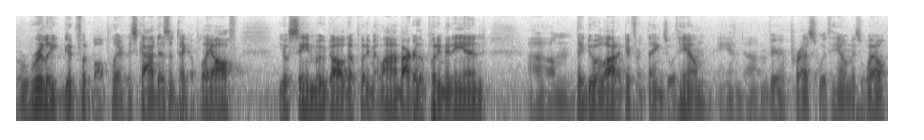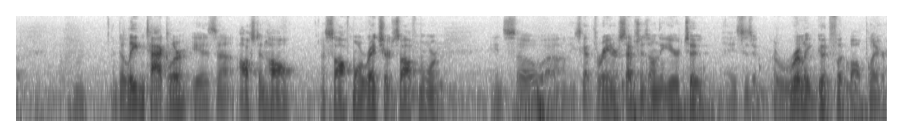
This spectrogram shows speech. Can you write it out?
A really good football player. This guy doesn't take a play off You'll see him moved off. They'll put him at linebacker. They'll put him at end. Um, they do a lot of different things with him, and I'm very impressed with him as well. Um, the leading tackler is uh, Austin Hall, a sophomore, redshirt sophomore, and so uh, he's got three interceptions on the year too. This is a, a really good football player.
